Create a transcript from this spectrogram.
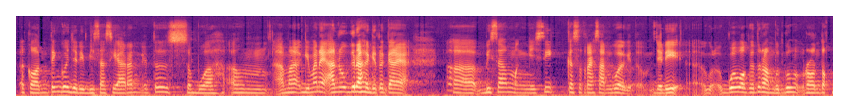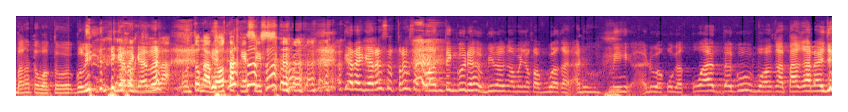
accounting, gue jadi bisa siaran itu sebuah um, ama gimana ya anugerah gitu kayak uh, bisa mengisi kesetresan gue gitu. Jadi gue waktu itu rambut gue rontok banget tuh waktu kuliah Wah, gara-gara gila. Untung nggak botak ya sis. gara-gara stres accounting gue udah bilang sama nyokap gue kan aduh mi aduh aku gak kuat aku mau angkat tangan aja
